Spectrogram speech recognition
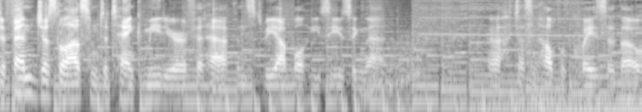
Defend just allows him to tank Meteor if it happens to be up while he's using that. Uh, doesn't help with Quasar though.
